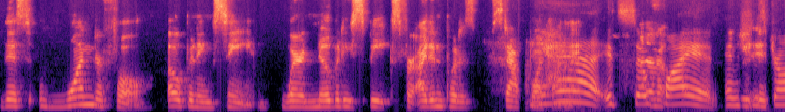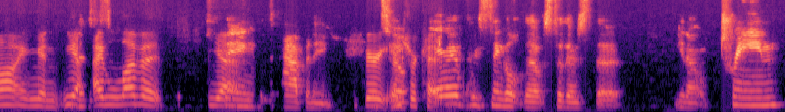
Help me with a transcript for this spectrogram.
this wonderful opening scene where nobody speaks for I didn't put a stopwatch yeah, on it. It's so quiet and she's it, drawing and yeah, I love it. Yeah. Thing happening. Very so intricate. Every single though so there's the you know, train,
